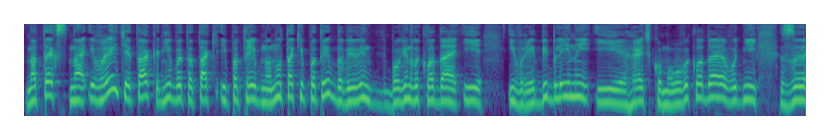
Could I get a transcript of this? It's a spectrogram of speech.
на текст на івриті, так нібито так і потрібно. Ну так і потрібно, бо він, бо він викладає і іврит біблійний, і грецьку мову викладає в одній з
